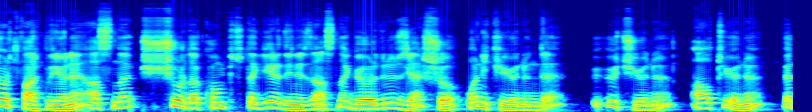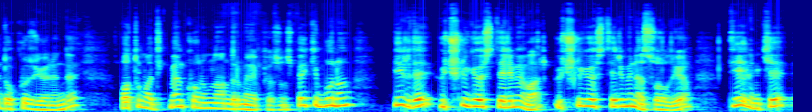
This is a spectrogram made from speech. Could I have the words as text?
dört farklı yöne aslında şurada Computer'da girdiğinizde aslında gördüğünüz yer şu 12 yönünde 3 yönü 6 yönü ve 9 yönünde otomatikmen konumlandırma yapıyorsunuz. Peki bunu bir de üçlü gösterimi var. Üçlü gösterimi nasıl oluyor? Diyelim ki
